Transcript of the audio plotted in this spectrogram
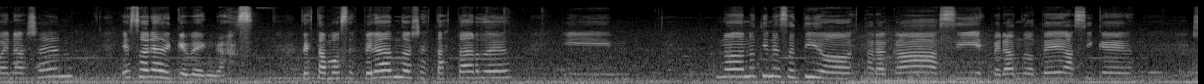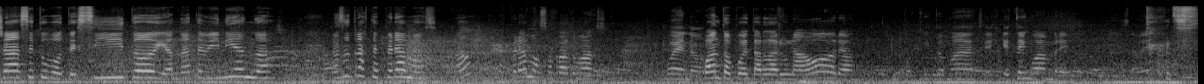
Bueno, Jen, es hora de que vengas. Te estamos esperando, ya estás tarde y no, no tiene sentido estar acá así esperándote, así que ya hace tu botecito y andate viniendo. Nosotras te esperamos, ¿no? Te esperamos un rato más. Bueno, ¿Cuánto puede tardar una hora? un poquito más. Es que tengo hambre, ¿sabes?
